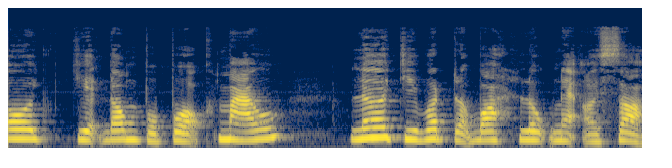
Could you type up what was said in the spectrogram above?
ដូចជាដុំពពកខ្មៅលើជីវិតរបស់លោកអ្នកឲ្យសោះ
